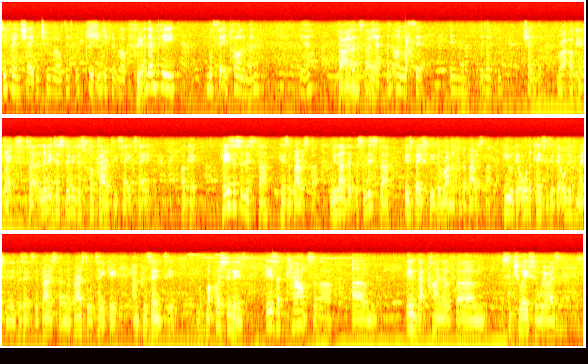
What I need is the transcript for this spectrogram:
differentiate the two roles. There's a completely Sure. different role. Clear. An MP will sit in Parliament, yeah. That I understand. Yeah, and I will sit in the local chamber. Right. Okay. Yeah. Great. So let me just let me just for clarity's sake say, okay. Here's a solicitor. Here's a barrister. We know that the solicitor is basically the runner for the barrister. He will get all the cases. He'll get all the information, and he presents to the barrister, and the barrister will take it and present it. M- My question is: Is a councillor um, in that kind of um, situation, whereas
